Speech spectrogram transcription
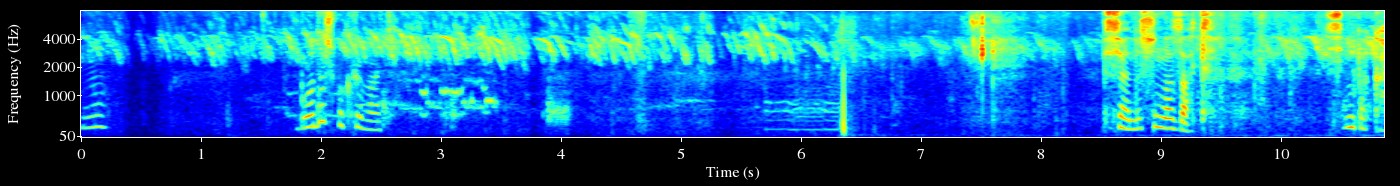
Ну, будеш покривати? Все, несу назад. Всім пока.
